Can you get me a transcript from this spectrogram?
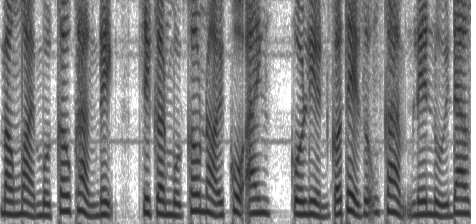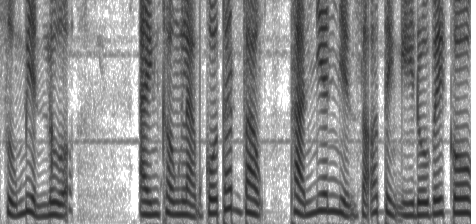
mong mỏi một câu khẳng định, chỉ cần một câu nói của anh, cô liền có thể dũng cảm lên núi đao xuống biển lửa. Anh không làm cô thất vọng, thản nhiên nhìn rõ tình ý đối với cô.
